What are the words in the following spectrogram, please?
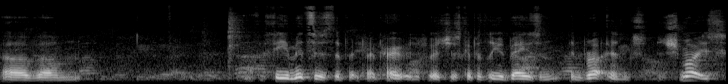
of um, the mitzvahs, the which is capital Yud Beis in in, in Shmois.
